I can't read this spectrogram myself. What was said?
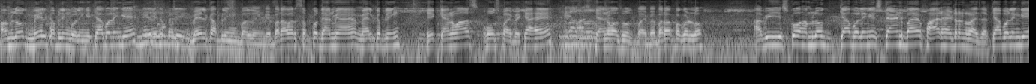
हम लोग मेल कपलिंग बोलेंगे। क्या बोलेंगे? मेल कपलिंग। मेल कपलिंग बोलेंगे। बराबर? सबको ध्यान में आया मेल कपलिंग एक कैनवास होस पाइप है। क्या है? कैनवास होस पाइप है। बराबर? पकड़ लो। अभी इसको हम लोग क्या बोलेंगे? स्टैंड बाय फायर हाइड्रेंट राइजर क्या बोलेंगे?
